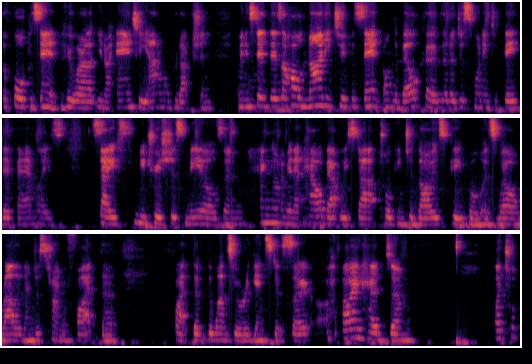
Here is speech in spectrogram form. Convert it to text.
the 4% who are, you know, anti-animal production, when instead there's a whole 92% on the bell curve that are just wanting to feed their families safe, nutritious meals. And hang on a minute, how about we start talking to those people as well, rather than just trying to fight the fight the, the ones who are against it. So I had um, I took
